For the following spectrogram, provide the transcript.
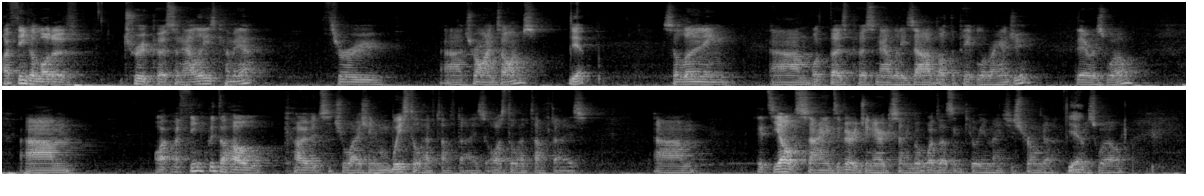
I think a lot of true personalities come out through uh, trying times. Yep. So learning um, what those personalities are, like the people around you, there as well. Um, I, I think with the whole COVID situation, we still have tough days. I still have tough days. Um, it's the old saying. It's a very generic saying, but what doesn't kill you makes you stronger. Yeah. as well.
